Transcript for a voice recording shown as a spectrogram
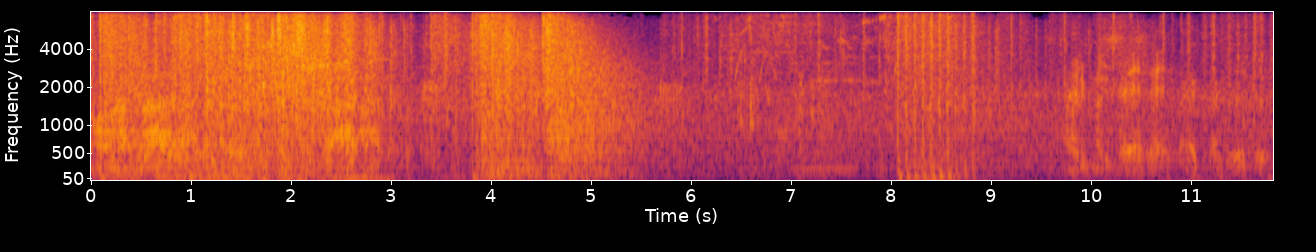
Oh my god. Might have been dead, like, like this, this.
